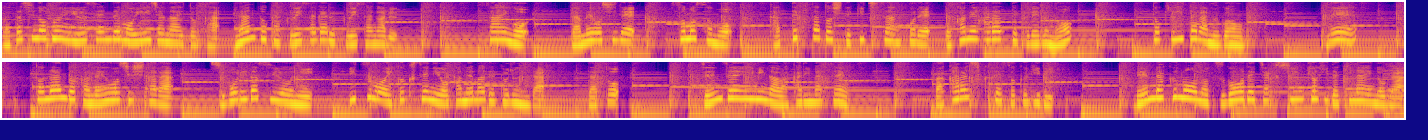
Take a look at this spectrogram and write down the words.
私の分優先でもいいじゃないとか、なんとか食い下がる食い下がる。最後、ダメ押しで、そもそも、買ってきたとして吉さんこれ、お金払ってくれるの？と聞いたら無言。ねえ。と何度か念押ししたら、絞り出すように、いつも行くくせにお金まで取るんだ。だと。全然意味がわかりません。馬鹿らしくて即切り。連絡網の都合で着信拒否できないのが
